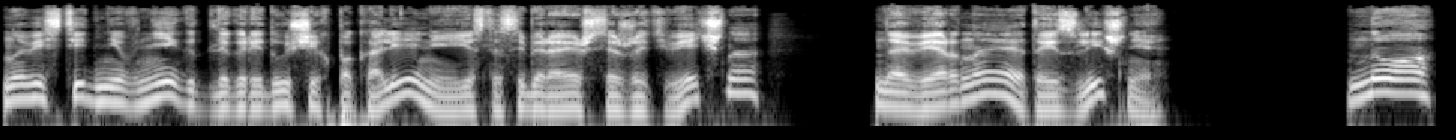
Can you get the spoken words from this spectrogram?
Но вести дневник для грядущих поколений, если собираешься жить вечно, наверное, это излишне. Но...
